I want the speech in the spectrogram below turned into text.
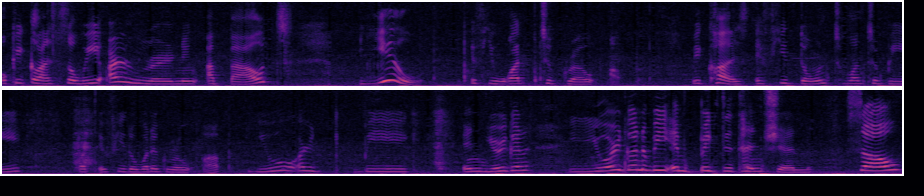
Okay, class. So we are learning about you if you want to grow up. Because if you don't want to be, but if you don't want to grow up, you are big and you're gonna you're gonna be in big detention. So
